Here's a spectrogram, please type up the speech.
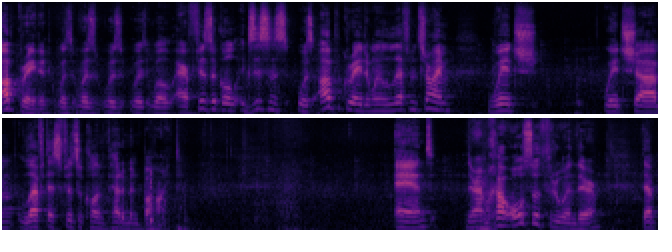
upgraded, was, was, was, was well, our physical existence was upgraded when we left Mitzrayim, which, which um, left this physical impediment behind. And the Ramchal also threw in there that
